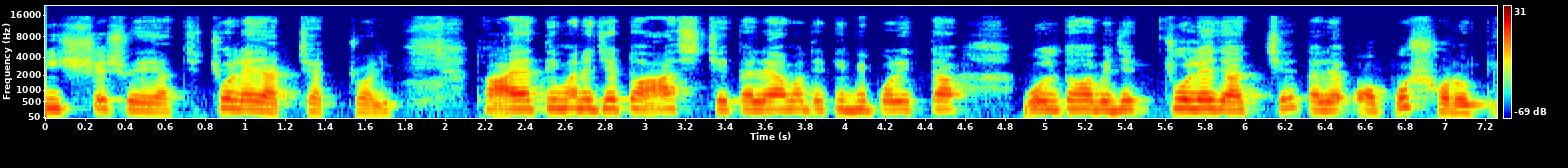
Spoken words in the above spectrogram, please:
নিঃশেষ হয়ে যাচ্ছে, চলে যাচ্ছে অ্যাকচুয়ালি তো আয়াতি মানে যেহেতু আসছে, তাহলে আমাদেরকে বিপরীতটা বলতে হবে যে চলে যাচ্ছে, তাহলে অপসরতি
